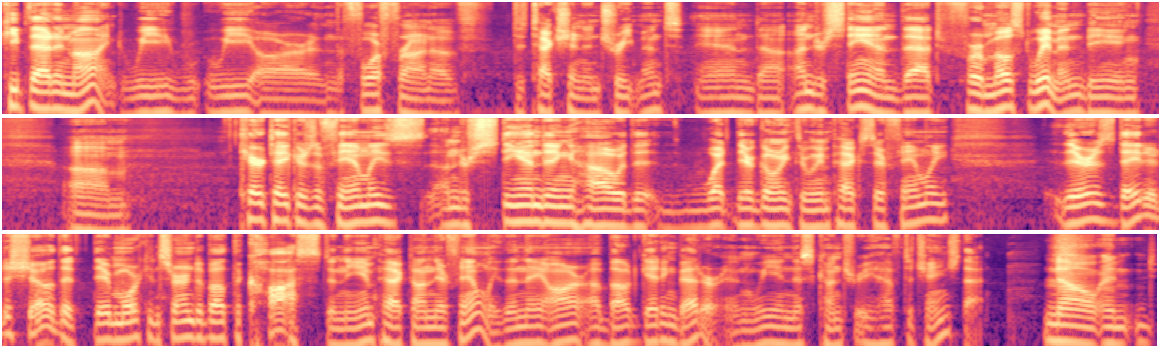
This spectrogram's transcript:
keep that in mind. We we are in the forefront of detection and treatment, and uh, understand that for most women, being um, caretakers of families, understanding how the what they're going through impacts their family. There is data to show that they're more concerned about the cost and the impact on their family than they are about getting better. And we in this country have to change that. No, and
